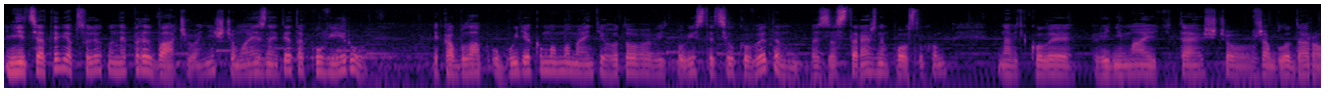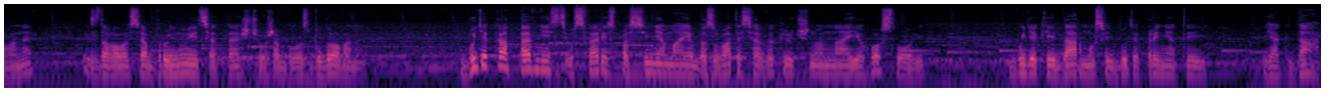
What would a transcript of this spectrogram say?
Ініціативі абсолютно непередбачувані, що має знайти таку віру яка була б у будь-якому моменті готова відповісти цілковитим, беззастережним послухом, навіть коли віднімають те, що вже було дароване, і, здавалося б, руйнується те, що вже було збудоване. Будь-яка певність у сфері спасіння має базуватися виключно на Його слові. Будь-який дар мусить бути прийнятий як дар.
